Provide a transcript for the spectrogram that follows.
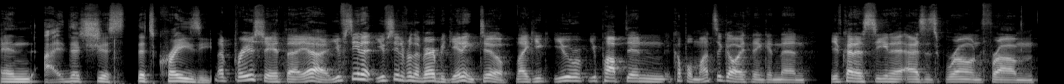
and I, that's just that's crazy. I appreciate that. Yeah, you've seen it. You've seen it from the very beginning too. Like you, you, you popped in a couple months ago, I think, and then you've kind of seen it as it's grown from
